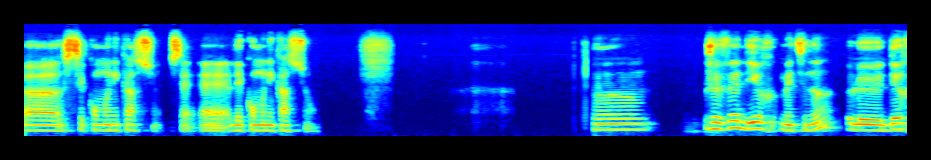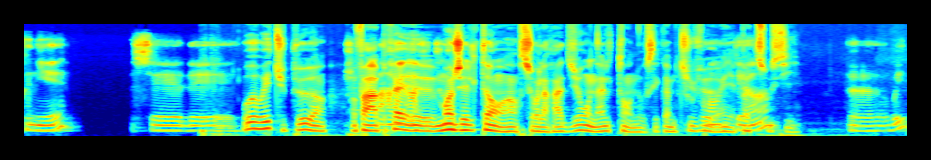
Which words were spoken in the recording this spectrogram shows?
euh, ces communications, euh, les communications. je vais lire maintenant le dernier c'est des... Oui, oui, tu peux. Hein. Enfin, après, euh, moi j'ai le temps. Hein. Sur la radio, on a le temps, nous. C'est comme tu veux, il n'y a pas de souci. Euh, oui,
